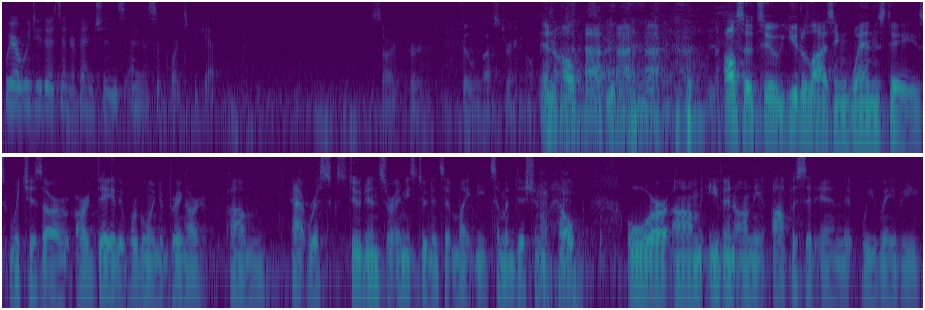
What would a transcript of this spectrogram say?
where we do those interventions and the supports we give. Sorry for filibustering all this. And al- also, too, utilizing Wednesdays, which is our, our day that we're going to bring our um, at-risk students or any students that might need some additional help, or um, even on the opposite end, that we may be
